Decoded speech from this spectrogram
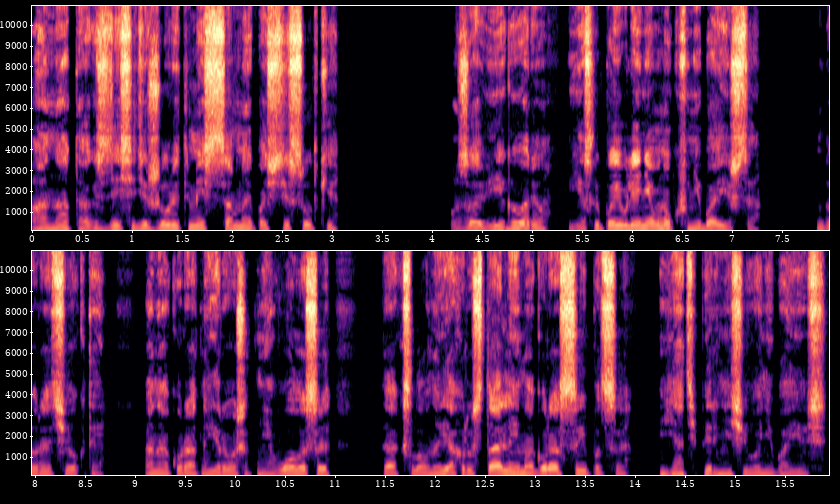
а она так здесь и дежурит вместе со мной почти сутки. «Позови», — говорю, — «если появления внуков не боишься». «Дурачок ты». Она аккуратно ерошит мне волосы, так, словно я хрустальный и могу рассыпаться. Я теперь ничего не боюсь.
